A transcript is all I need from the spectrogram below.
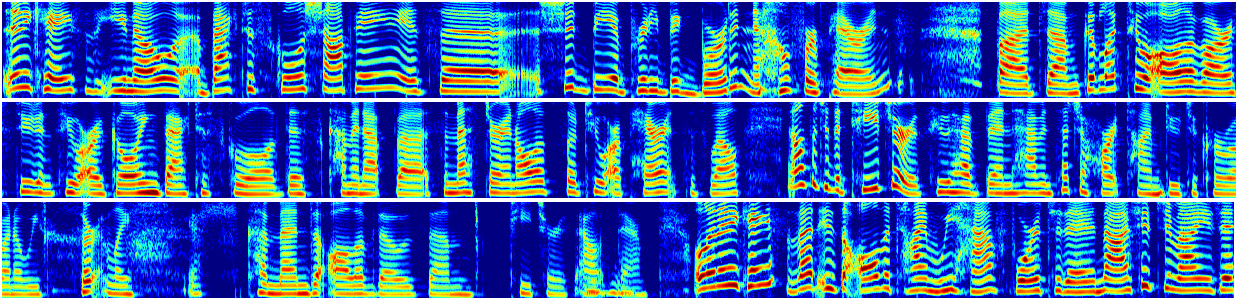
in any case, you know, back to school shopping it's uh, should be a pretty big burden now for parents. But um, good luck to all of our students who are going back to school this coming up uh, semester, and also to our parents as well, and also to the teachers who have been having such a hard time due to Corona. We certainly Yes. commend all of those um, teachers out there. Well, in any case, that is all the time we have for today. 나 아쉽지만 이제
